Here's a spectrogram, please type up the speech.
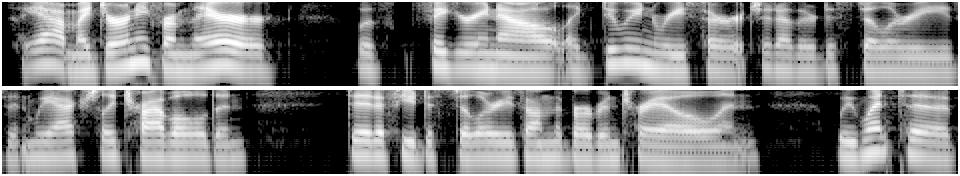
so yeah, my journey from there was figuring out like doing research at other distilleries, and we actually traveled and did a few distilleries on the Bourbon Trail, and we went to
